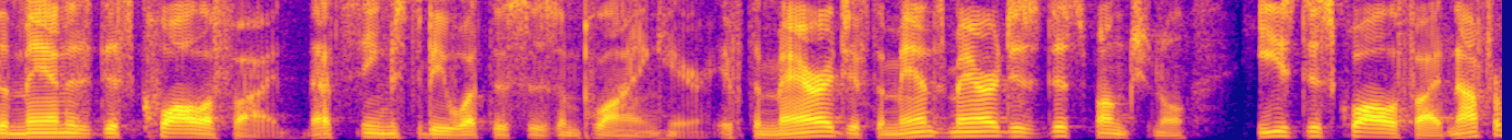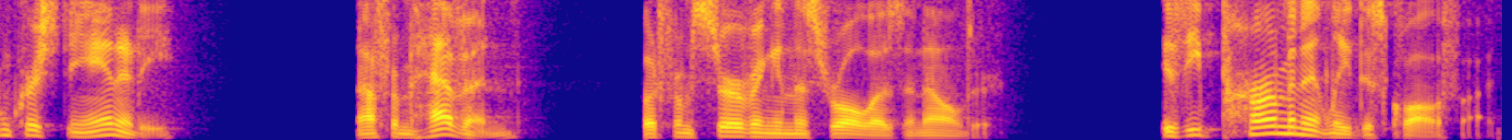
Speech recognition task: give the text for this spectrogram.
the man is disqualified. That seems to be what this is implying here. If the marriage, if the man's marriage is dysfunctional, he's disqualified, not from Christianity, not from heaven, but from serving in this role as an elder. Is he permanently disqualified?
